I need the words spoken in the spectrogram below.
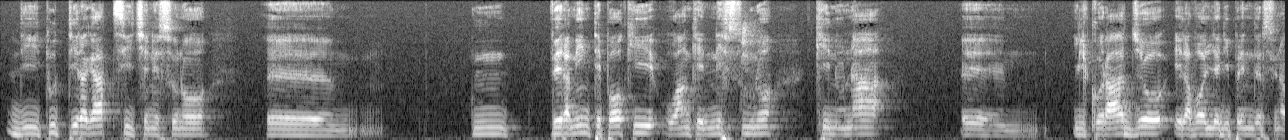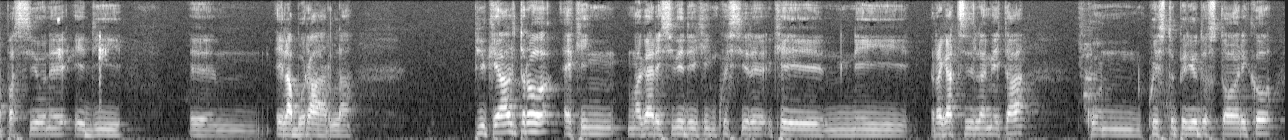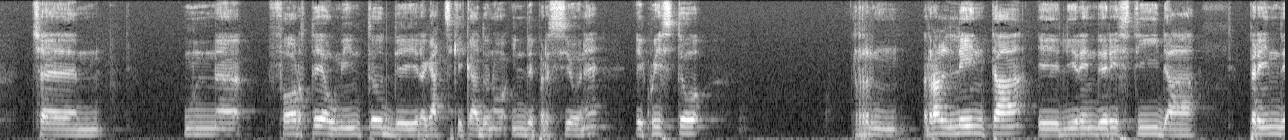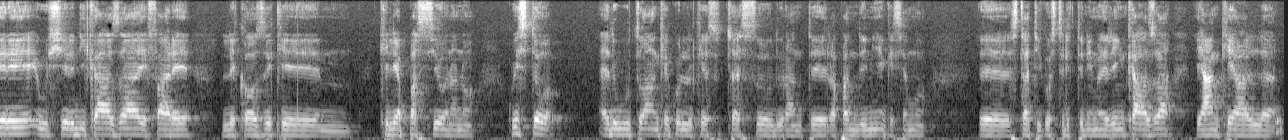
di tutti i ragazzi ce ne sono mh, veramente pochi o anche nessuno che non ha ehm, il coraggio e la voglia di prendersi una passione e di ehm, elaborarla. Più che altro è che in- magari si vede che, in questi che nei ragazzi della mia età, con questo periodo storico, c'è mh, un eh, forte aumento dei ragazzi che cadono in depressione e questo r- rallenta e li rende resti da prendere, uscire di casa e fare le cose che, mh, che li appassionano. Questo è dovuto anche a quello che è successo durante la pandemia, che siamo eh, stati costretti a rimanere in casa e anche al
